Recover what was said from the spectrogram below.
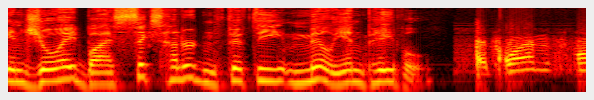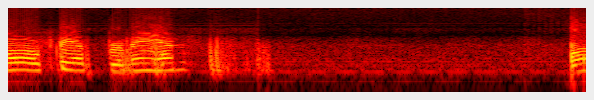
enjoyed by 650 million people. It's one small step for man, one giant leap for mankind.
